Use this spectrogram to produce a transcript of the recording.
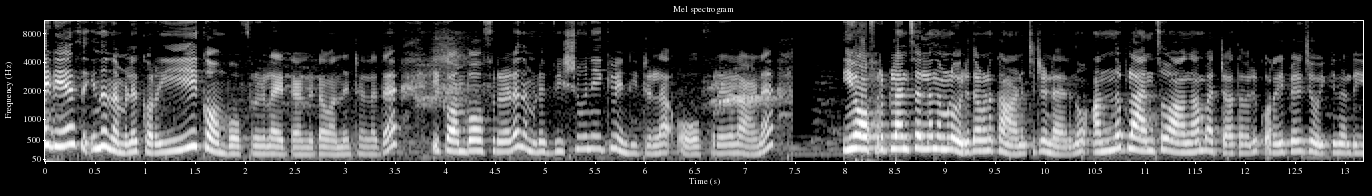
ഹായ് ഡിയേഴ്സ് ഇന്ന് നമ്മൾ കുറേ കോംബോ ഓഫറുകളായിട്ടാണ് കേട്ടോ വന്നിട്ടുള്ളത്. ഈ കോംബോ ഓഫറുകൾ നമ്മുടെ വിഷുവിനേക്ക് വേണ്ടിയിട്ടുള്ള ഓഫറുകളാണ് ഈ ഓഫർ പ്ലാൻസ് എല്ലാം നമ്മൾ ഒരു തവണ കാണിച്ചിട്ടുണ്ടായിരുന്നു. അന്ന് പ്ലാൻസ് വാങ്ങാൻ പറ്റാത്തവർ കുറേ പേര് ചോദിക്കുന്നുണ്ട് ഈ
